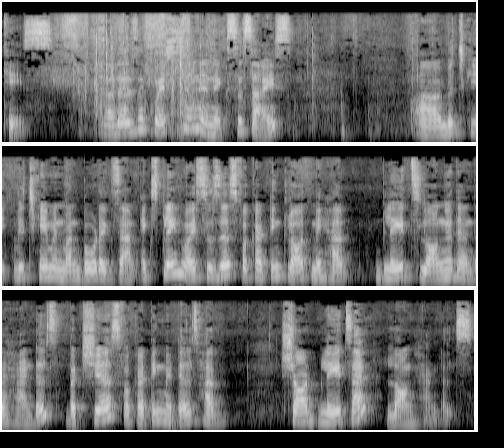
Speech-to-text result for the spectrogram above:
case. Now there is a question in exercise uh, which, which came in one board exam. Explain why scissors for cutting cloth may have blades longer than the handles but shears for cutting metals have short blades and long handles.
